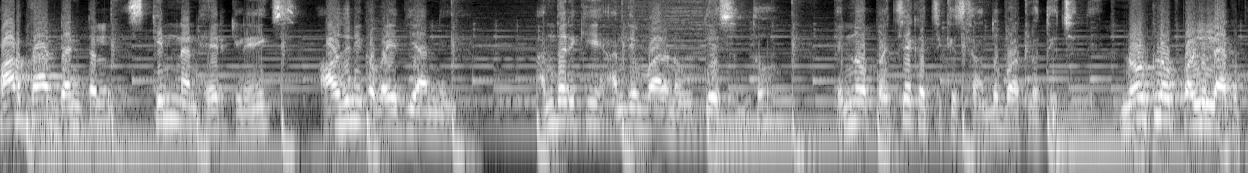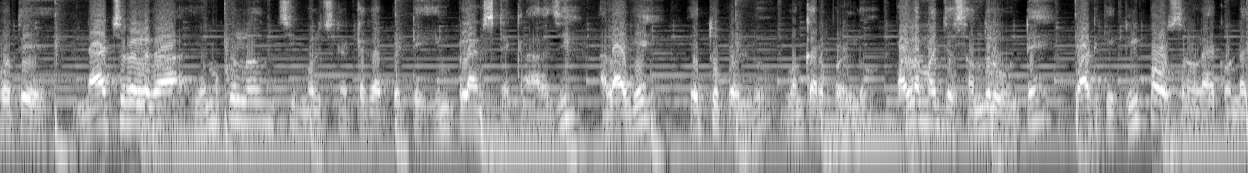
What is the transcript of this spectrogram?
Partha dental skin and hair clinics ఆధునిక వైద్యాన్ని అందరికీ అందివ్వాలన్న ఉద్దేశంతో ఎన్నో ప్రత్యేక చికిత్స అందుబాటులో తెచ్చింది. నోట్లో పళ్ళు లేకపోతే న్యాచురల్గా ఎముకల్లోంచి మొలిచినట్లుగా పెట్టే ఇంప్లాంట్స్ టెక్నాలజీ అలాగే ఎత్తుపళ్ళు వంకర పళ్ళు పళ్ళ మధ్య సందులు ఉంటే వాటికి క్లిప్ అవసరం లేకుండా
